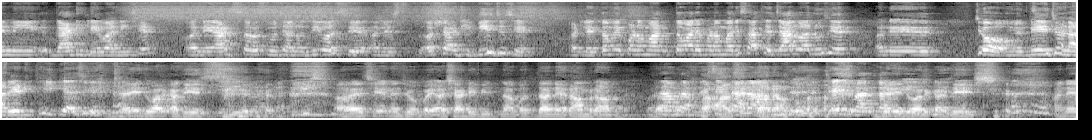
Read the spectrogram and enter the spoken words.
એની ગાડી લેવાની છે. અને આજ સરસ મજાનો દિવસ છે અને અષાઢી બીજ છે. એટલે તમે પણ અમારે, તમારે પણ અમારી સાથે ચાલવાનું છે. અને જો અમે બે જણા રેડી થઈ ગયા છે જય દ્વારકાધીશ હવે છે ને જો ભાઈ અષાઢી બીજના બધાને રામ રામ ને રામ રામ ને. સીતારામ. જય દ્વારકાધીશ. અને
